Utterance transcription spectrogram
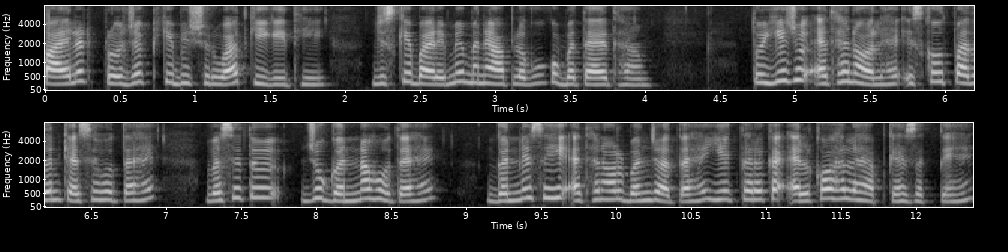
पायलट प्रोजेक्ट की भी शुरुआत की गई थी, जिसके बारे में मैंने आप लोगों को बताया था। तो ये जो एथेनॉल है, इसका उत्पादन कैसे होता है? वैसे तो जो गन्ना होता है, गन्ने से ही एथेनॉल बन जाता है, ये एक तरह का एल्कोहल है आप कह सकते हैं,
